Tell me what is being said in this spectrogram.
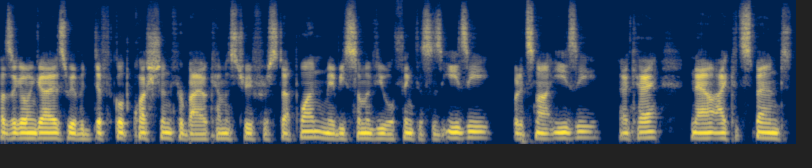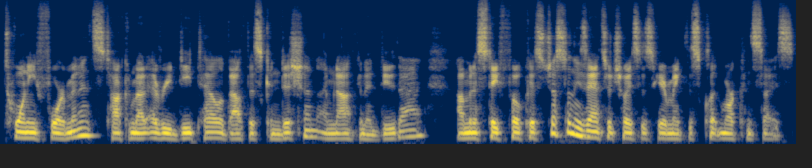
How's it going, guys? We have a difficult question for biochemistry for step one. Maybe some of you will think this is easy, but it's not easy. Okay. Now I could spend 24 minutes talking about every detail about this condition. I'm not going to do that. I'm going to stay focused just on these answer choices here, make this clip more concise.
